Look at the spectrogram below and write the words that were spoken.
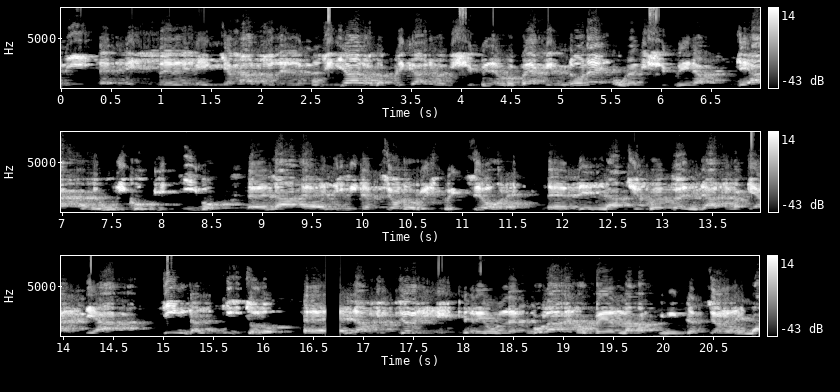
di essere chiamato nel quotidiano ad applicare una disciplina europea che non è una disciplina che ha come unico obiettivo eh, la eh, limitazione o restrizione eh, della circolazione dei dati, ma che anzi ha fin dal titolo eh, l'ambizione di essere un volano per la massimizzazione della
